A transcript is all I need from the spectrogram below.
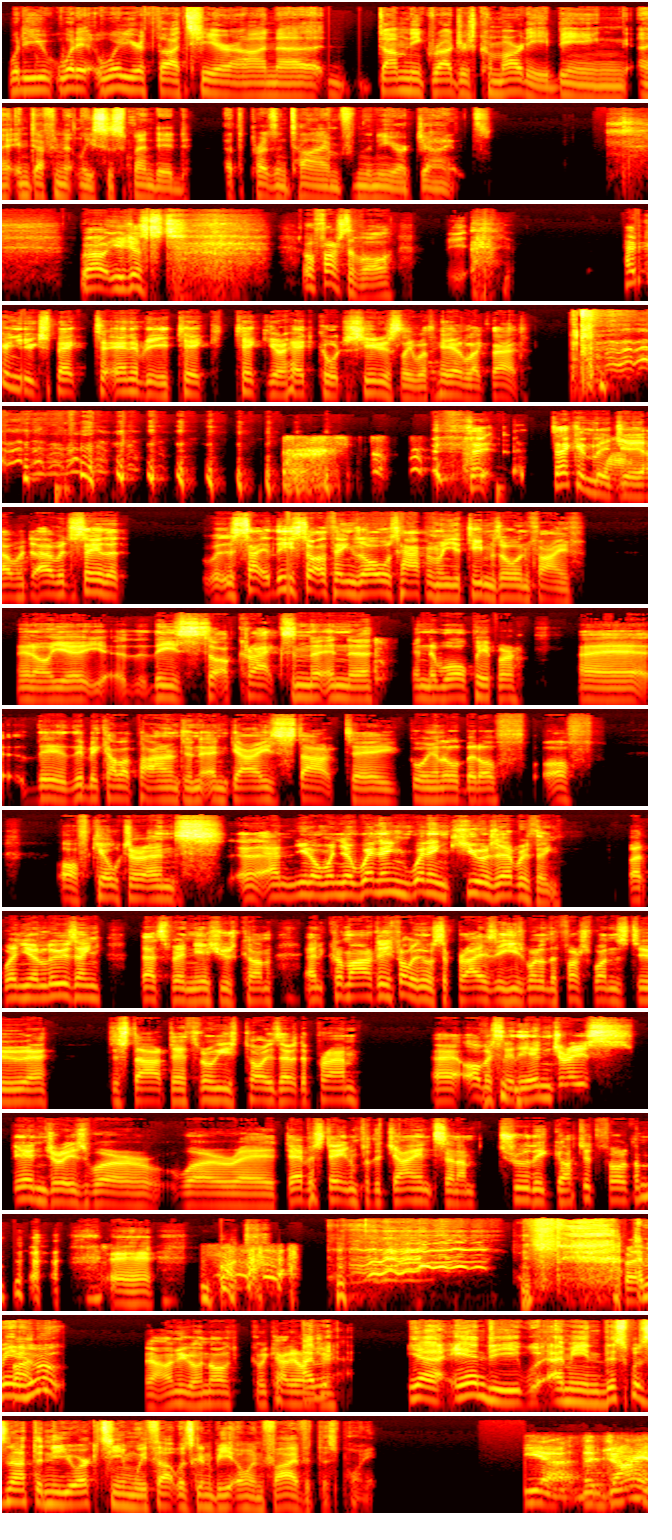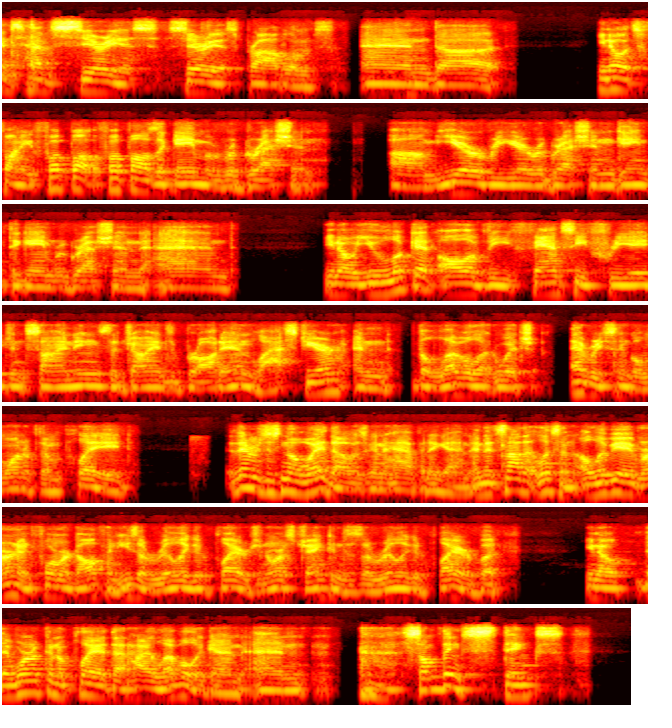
What do you what are- What are your thoughts here on uh, Dominique Rodgers Cromartie being uh, indefinitely suspended at the present time from the New York Giants? Well, you just. Well, first of all, how can you expect to anybody to take take your head coach seriously with hair like that? Se- Secondly, Wow. Jay, I would I would say that these sort of things always happen when your team's 0 and 5. You know, you, you these sort of cracks in the in the in the wallpaper, uh, they they become apparent, and, and guys start uh, going a little bit off off off kilter, and and you know when you're winning, winning cures everything. But when you're losing, that's when the issues come. And Cromartie is probably no surprise that he's one of the first ones to uh, to start uh, throwing his toys out the pram. Uh, obviously, the injuries the injuries were were uh, devastating for the Giants, and I'm truly gutted for them. uh, I mean, but- who? yeah, on you go. No, go carry on. I mean, yeah, Andy. w- I mean, this was not the New York team we thought was going to be zero and five at this point. Yeah, the Giants have serious, serious problems, and uh, you know it's funny. Football, football is a game of regression, um, year over year regression, game to game regression, and you know you look at all of the fancy free agent signings the Giants brought in last year, and the level at which every single one of them played. There was just no way that was going to happen again. And it's not that. Listen, Olivier Vernon, former Dolphin, he's a really good player. Janoris Jenkins is a really good player, but you know, they weren't going to play at that high level again. And something stinks.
